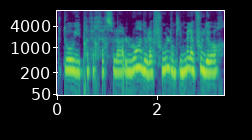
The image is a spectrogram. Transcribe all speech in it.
plutôt il préfère faire cela loin de la foule, donc il met la foule dehors.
